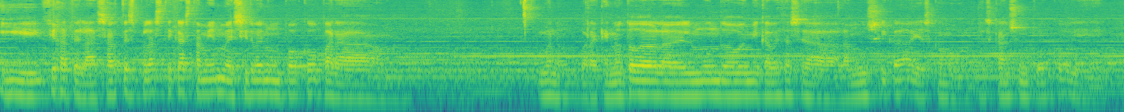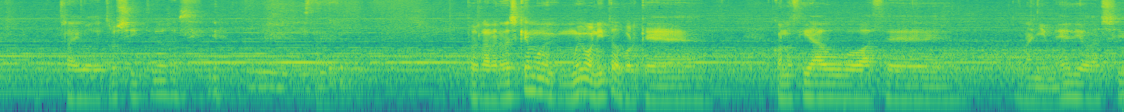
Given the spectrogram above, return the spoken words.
Y fíjate, las artes plásticas también me sirven un poco para, bueno, para que no todo el mundo en mi cabeza sea la música y es como descanso un poco y traigo de otros sitios así. Pues la verdad es que muy, muy bonito porque conocí a Hugo hace un año y medio así.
